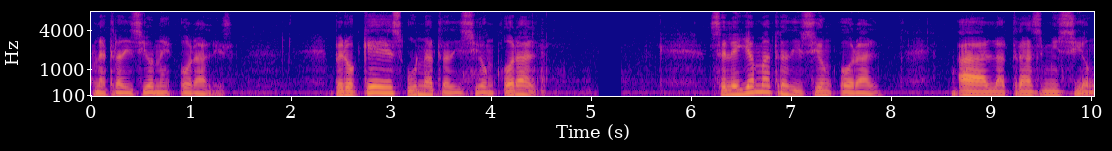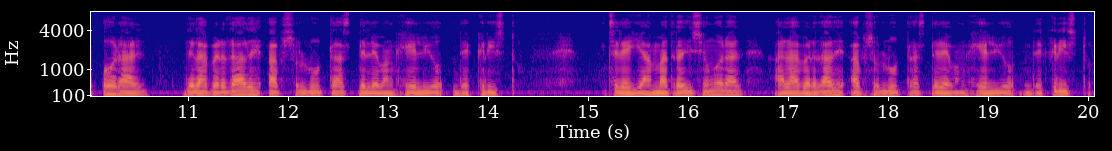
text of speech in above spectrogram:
Las tradiciones orales. Pero, ¿qué es una tradición oral? Se le llama tradición oral a la transmisión oral de las verdades absolutas del Evangelio de Cristo. Se le llama tradición oral a las verdades absolutas del Evangelio de Cristo.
